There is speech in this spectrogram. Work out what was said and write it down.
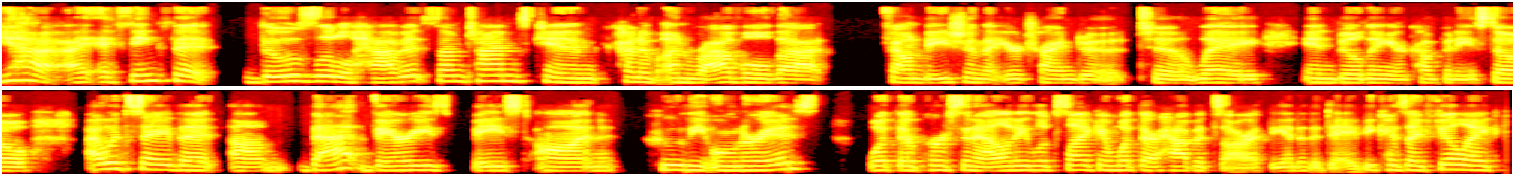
Yeah, I, I think that those little habits sometimes can kind of unravel that foundation that you're trying to to lay in building your company. So I would say that um, that varies based on who the owner is what their personality looks like and what their habits are at the end of the day. Because I feel like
